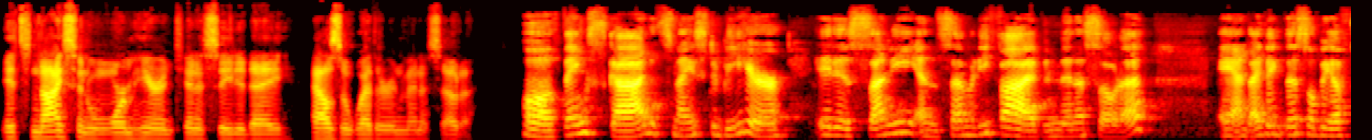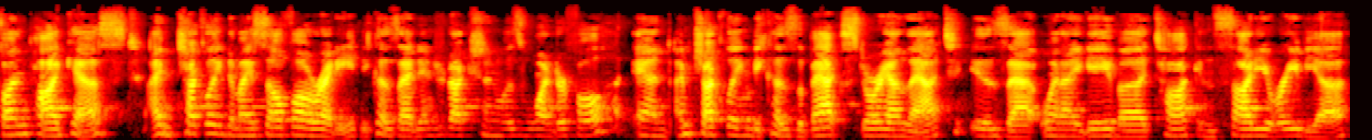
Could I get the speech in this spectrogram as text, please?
It's nice and warm here in Tennessee today. How's the weather in Minnesota? Well, thanks, Scott. It's nice to be here. It is sunny and 75 in Minnesota. And I think this will be a fun podcast. I'm chuckling to myself already because that introduction was wonderful. And I'm chuckling because the backstory on that is that when I gave a talk in Saudi Arabia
